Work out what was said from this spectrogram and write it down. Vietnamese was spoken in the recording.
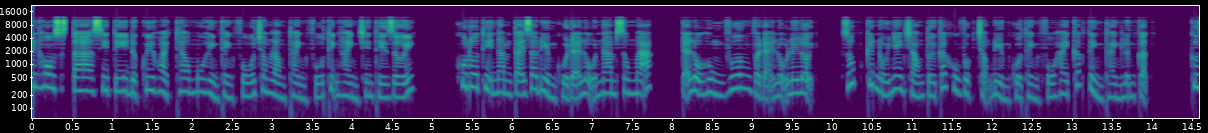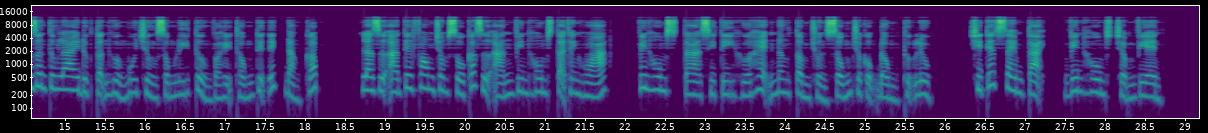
Vinhomes Star City được quy hoạch theo mô hình thành phố trong lòng thành phố thịnh hành trên thế giới. Khu đô thị nằm tại giao điểm của đại lộ Nam Sông Mã, đại lộ Hùng Vương và đại lộ Lê Lợi, giúp kết nối nhanh chóng tới các khu vực trọng điểm của thành phố hay các tỉnh thành lân cận. Cư dân tương lai được tận hưởng môi trường sống lý tưởng và hệ thống tiện ích đẳng cấp. Là dự án tiên phong trong số các dự án Vinhomes tại Thanh Hóa, Vinhomes Star City hứa hẹn nâng tầm chuẩn sống cho cộng đồng thượng lưu. Chi tiết xem tại vinhomes.vn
